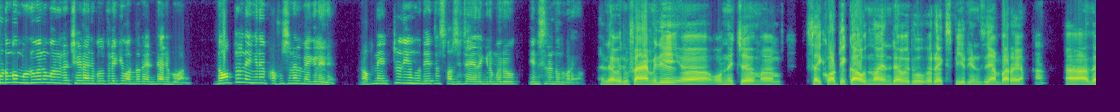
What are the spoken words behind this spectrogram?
കുടുംബം മുഴുവനും ഒരു രക്ഷയുടെ അനുഭവത്തിലേക്ക് വന്നത് എന്റെ അനുഭവമാണ്. ഡോക്ടറിന്റെ എങ്ങനെ പ്രൊഫഷണൽ മേഖലയിൽ ഡോക്ടറിനെ ഏറ്റവും അധികം ഹൃദയത്തിൽ സ്പർശിച്ച ഏതെങ്കിലും ഒരു ഇൻസിഡന്റ് ഒന്ന് പറയാം അല്ല ഒരു ഫാമിലി ഒന്നിച്ച് സൈക്കോട്ടിക് ആവുന്നതിന്റെ ഒരു ഒരു എക്സ്പീരിയൻസ് ഞാൻ പറയാം. അത്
